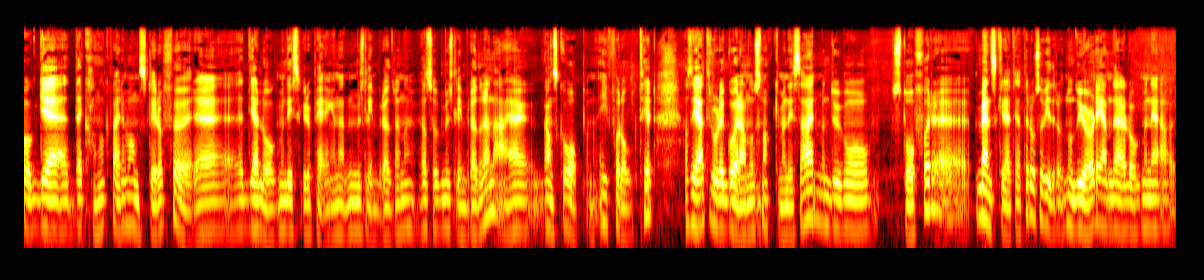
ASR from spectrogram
Og det kan nok være vanskeligere å føre dialog med disse grupperingene enn Muslimbrødrene. Altså Muslimbrødrene er jeg ganske åpen i forhold til. Altså Jeg tror det går an å snakke med disse her, men du må stå for menneskerettigheter osv. når du gjør det i en dialog. Men jeg,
